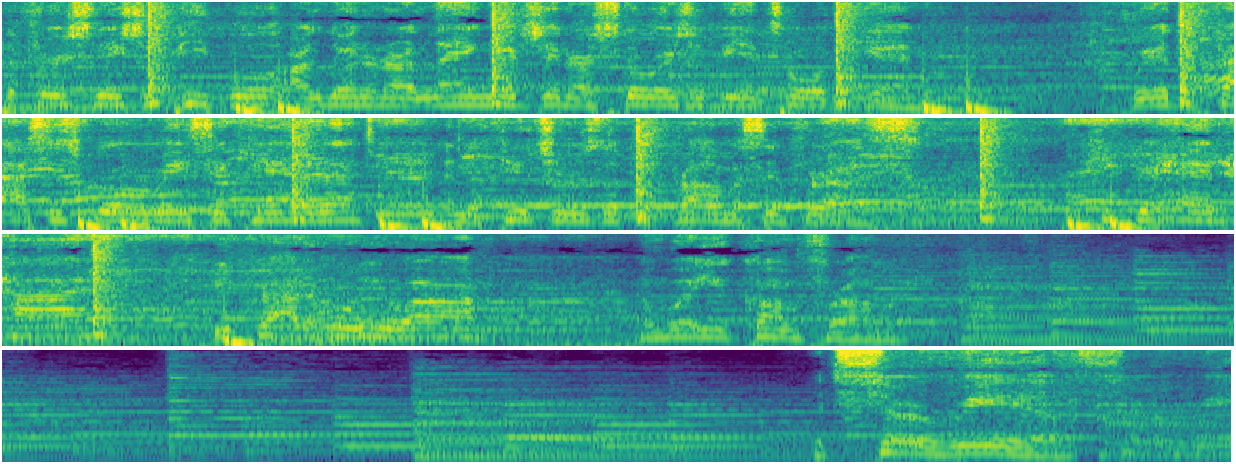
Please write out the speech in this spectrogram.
the First Nation people are learning our language and our stories are being told again. We are the fastest growing race in Canada, and the future is looking promising for us. Keep your head high, be proud of who you are and where you come from. It's surreal.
